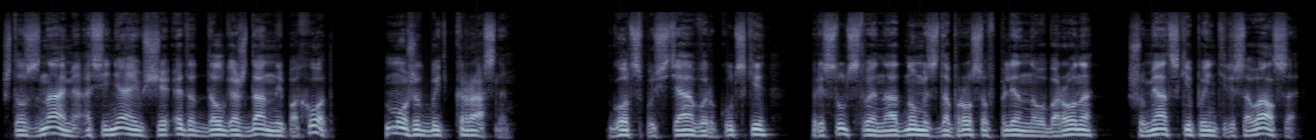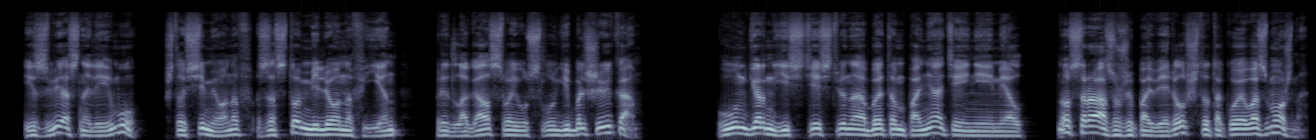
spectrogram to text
что знамя, осеняющее этот долгожданный поход, может быть красным. Год спустя в Иркутске, присутствуя на одном из допросов пленного барона, Шумяцкий поинтересовался, известно ли ему, что Семенов за 100 миллионов йен предлагал свои услуги большевикам. Унгерн, естественно, об этом понятия не имел, но сразу же поверил, что такое возможно.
